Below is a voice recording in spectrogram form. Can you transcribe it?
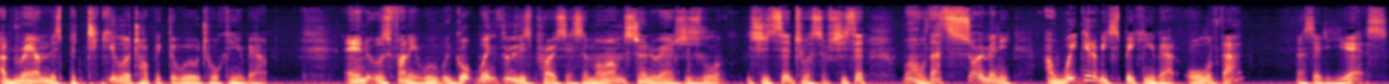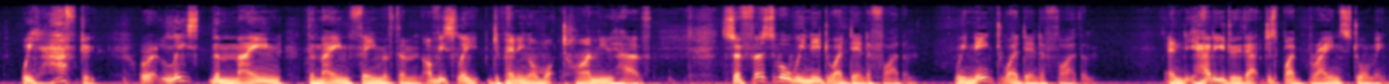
around this particular topic that we were talking about. And it was funny. We, we got, went through this process, and my mum's turned around. She's she said to us, she said, "Wow, that's so many. Are we going to be speaking about all of that? And I said, Yes, we have to. Or at least the main the main theme of them, obviously depending on what time you have. So first of all, we need to identify them. We need to identify them. And how do you do that? Just by brainstorming.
